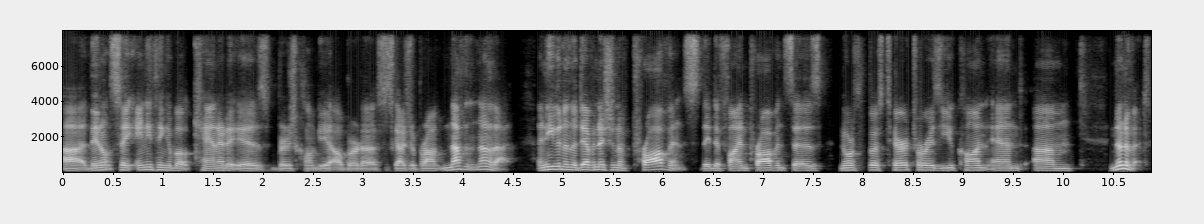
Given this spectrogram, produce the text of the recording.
Uh, they don't say anything about Canada is British Columbia, Alberta, Saskatchewan, nothing, none of that. And even in the definition of province, they define province as Northwest Territories, Yukon, and um, none of it.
